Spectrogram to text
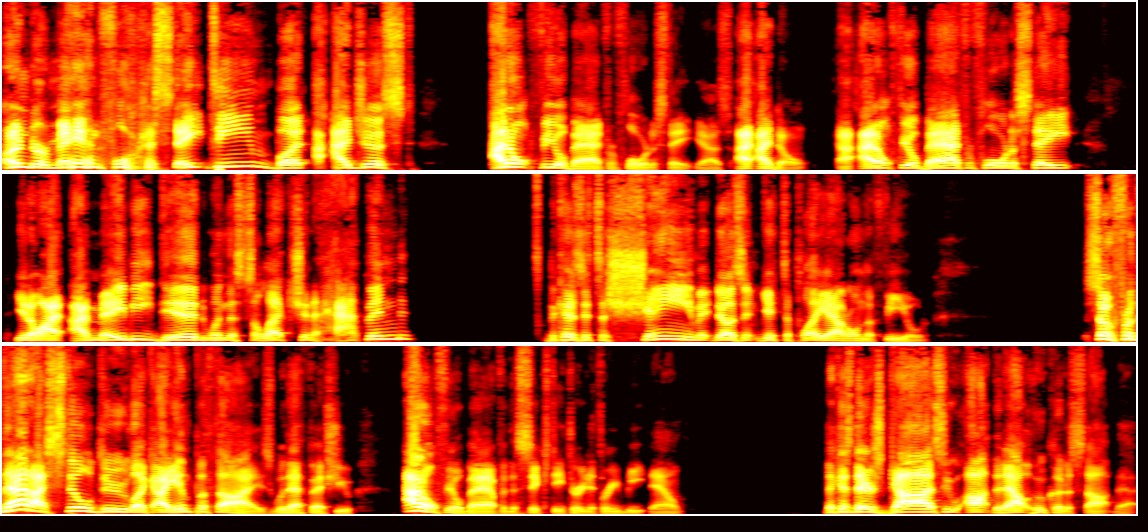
undermanned Florida State team, but I just I don't feel bad for Florida State, guys. I, I don't. I, I, don't feel bad for Florida State. You know, I, I maybe did when the selection happened because it's a shame it doesn't get to play out on the field. So for that, I still do like I empathize with FSU. I don't feel bad for the 63 to 3 beatdown because there's guys who opted out who could have stopped that,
